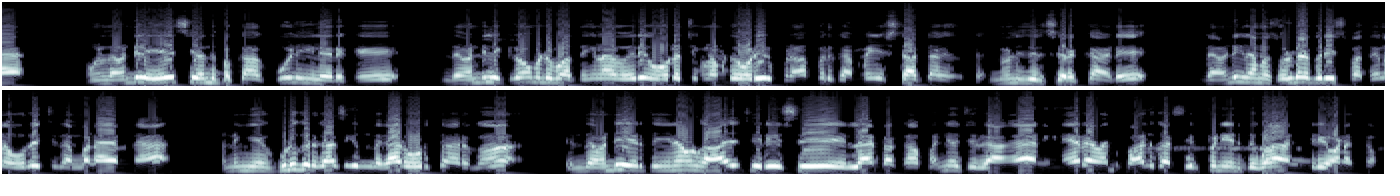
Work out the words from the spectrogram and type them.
உங்களுக்கு வண்டியில ஏசி வந்து பக்கா கூலிங்ல இருக்கு. இந்த வண்டியில கிலோமீட்டர் பாத்தீங்கன்னா வெறும் ஒரு லட்சம் கிலோமீட்டர் ஓடி ப்ராப்பர் கம்பெனி ஸ்டார்ட் மினிஜிருச்சு ரெக்கார்டு இந்த வண்டிக்கு நம்ம சொல்ற பிரைஸ் பாத்தீங்கன்னா ஒரு லட்சத்தி ஐம்பதாயிரம் தான். நீங்க கொடுக்குற காசுக்கு இந்த கார் ஒருத்தா இருக்கும். இந்த வண்டி எடுத்தீங்கன்னா உங்களுக்கு ஆயில் சர்வீஸ் எல்லாம் பக்கா பண்ணி வச்சிருக்காங்க. நீங்க நேரம் வந்து பால் கார் செக் பண்ணி எடுத்துக்கலாம். நன்றி வணக்கம்.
